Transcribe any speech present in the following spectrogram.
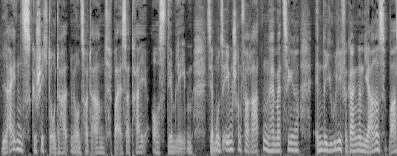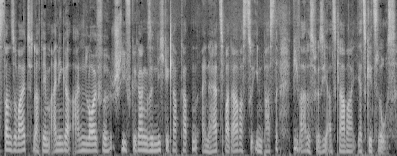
Leidensgeschichte unterhalten wir uns heute Abend bei SA3 aus dem Leben. Sie haben uns eben schon verraten, Herr Metzinger, Ende Juli vergangenen Jahres war es dann soweit, nachdem einige Anläufe schiefgegangen sind, nicht geklappt hatten. Ein Herz war da, was zu Ihnen passte. Wie war das für Sie, als klar war, jetzt geht's los?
